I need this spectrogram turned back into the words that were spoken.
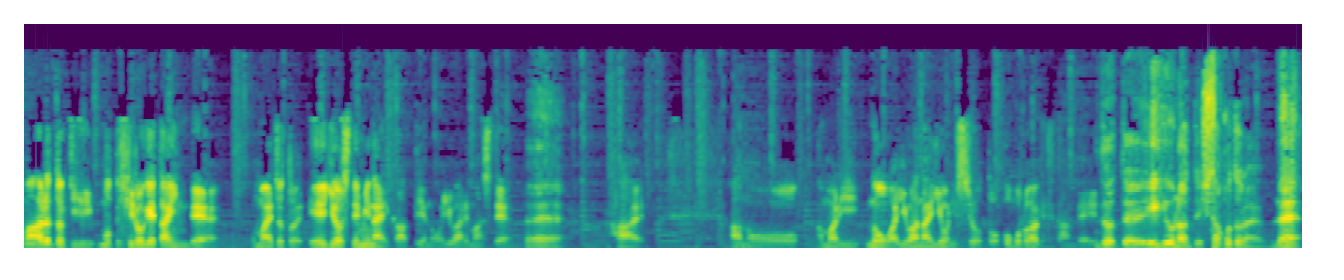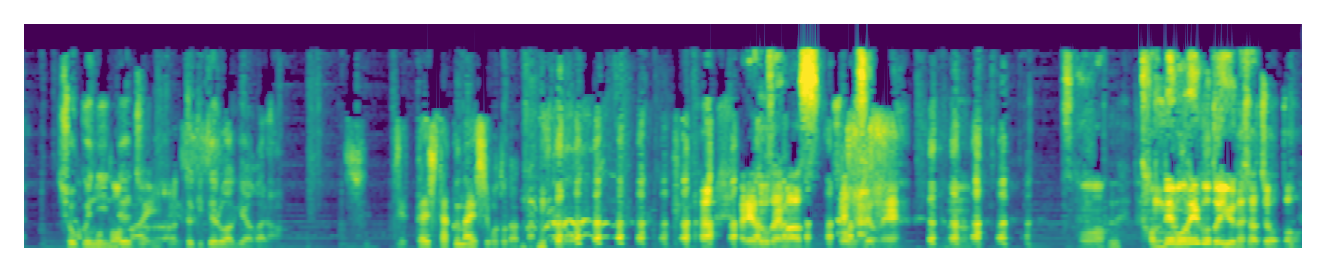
まあある時もっと広げたいんで、お前ちょっと営業してみないかっていうのを言われまして、うん。えはい。あのーあまりノーは言わないようにしようと心がけてたんでえ。、だって営業なんてしたことないもんね。職人でずっと来てるわけやから。し絶対したくない仕事だったんですけど、ありがとうございます。そうですよね。うん。そう。とんでもねえこと言うな、社長と。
